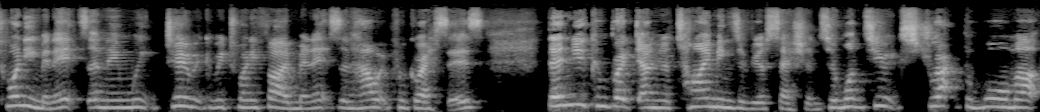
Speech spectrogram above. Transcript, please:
20 minutes, and in week two it could be 25 minutes, and how it progresses, then you can break down your timings of your session. So once you extract the warm up,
